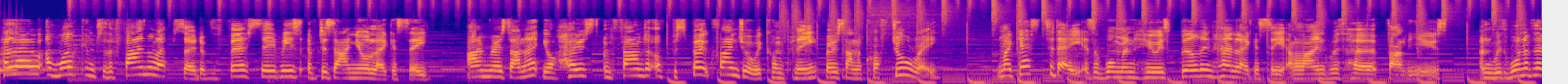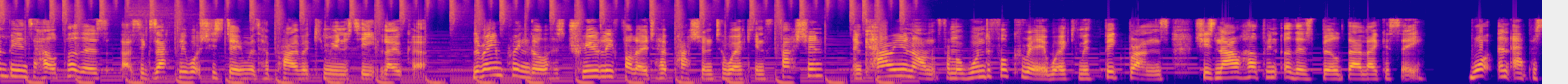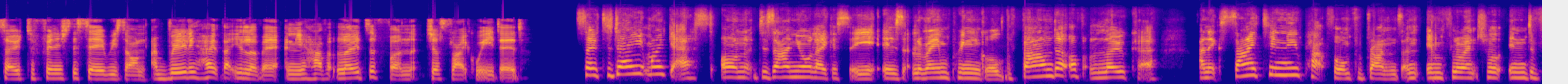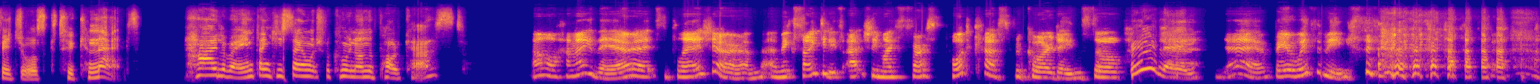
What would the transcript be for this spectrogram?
Hello, and welcome to the final episode of the first series of Design Your Legacy. I'm Rosanna, your host and founder of bespoke fine jewellery company, Rosanna Croft Jewellery. My guest today is a woman who is building her legacy aligned with her values. And with one of them being to help others, that's exactly what she's doing with her private community, Loca. Lorraine Pringle has truly followed her passion to work in fashion and carrying on from a wonderful career working with big brands, she's now helping others build their legacy. What an episode to finish the series on. I really hope that you love it and you have loads of fun just like we did. So, today, my guest on Design Your Legacy is Lorraine Pringle, the founder of Loca, an exciting new platform for brands and influential individuals to connect. Hi, Lorraine. Thank you so much for coming on the podcast. Oh, hi there. It's a pleasure. I'm, I'm excited. It's actually my first podcast recording. So, really? Uh, yeah, bear with me.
